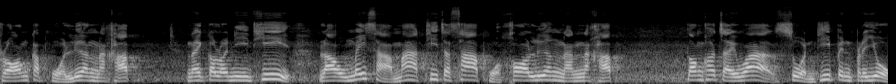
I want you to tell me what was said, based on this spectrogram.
คล้องกับหัวเรื่องนะครับ ในกรณีที่เราไม่สามารถที่จะทราบหัวข้อเรื่องนั้นนะครับ ต้องเข้าใจว่าส่วนที่เป็นประโยค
